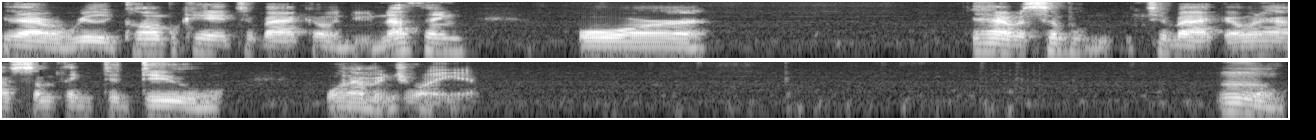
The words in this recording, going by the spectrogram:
either have a really complicated tobacco and do nothing, or have a simple tobacco and have something to do when I'm enjoying it. Mmm.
